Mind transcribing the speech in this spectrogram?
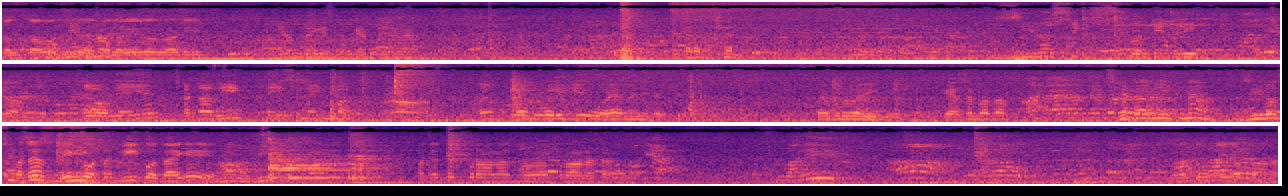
चलता वक्त ऐसा लगेगा गाड़ी। हम लोग इसको कहते हैं corruption zero six twenty three अच्छा। क्या हो गया ये? छठा वीक तेईस महीना। हाँ। फरवरी की वो है मैन्युफैक्चरिंग फरवरी की। कैसे पता? छठा वीक ना ज़ीरो सिक्स अच्छा वीक होता वीक होता है क्या हाँ वीक अच्छा तो पुराना थोड़ा पुराना टायर मतलब दो महीने पुराना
